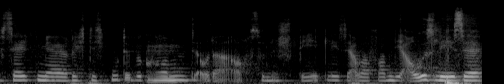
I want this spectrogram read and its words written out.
selten mehr richtig gute bekommt mhm. oder auch so eine Spätlese, aber vor allem die Auslese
